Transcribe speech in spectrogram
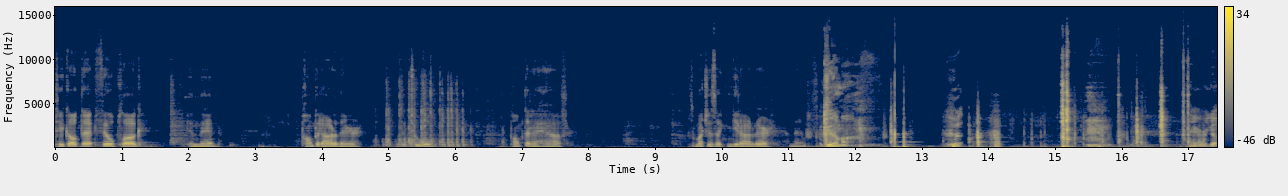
take out that fill plug and then pump it out of there with a tool, pump that I have, as much as I can get out of there, and then come on. There we go.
